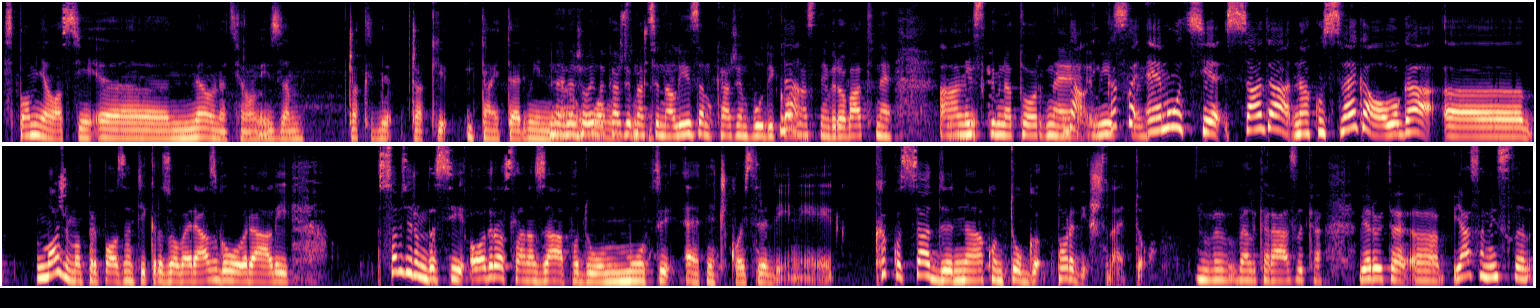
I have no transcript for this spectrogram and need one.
spominjala si e, neonacionalizam, čak, i- čak i- taj termin. Ne, ne želim da kažem slučaju. nacionalizam, kažem budi kod Da. nas nevjerovatne, Ali- diskriminatorne Da, misli. kakve emocije sada, nakon svega ovoga, e, možemo prepoznati kroz ovaj razgovor, ali s obzirom da si odrasla na zapadu u multietničkoj sredini, kako sad nakon tog porediš sve to? Ve- velika razlika. Vjerujte, eh, ja sam mislila,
